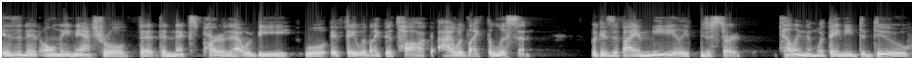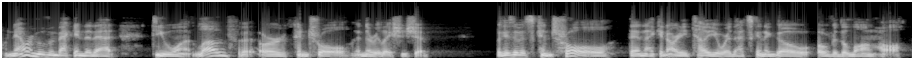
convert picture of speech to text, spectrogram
isn't it only natural that the next part of that would be, well, if they would like to talk, I would like to listen. Because if I immediately just start telling them what they need to do, now we're moving back into that. Do you want love or control in the relationship? Because if it's control, then I can already tell you where that's going to go over the long haul.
